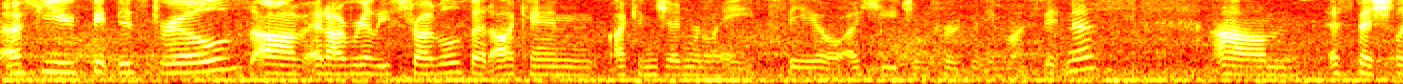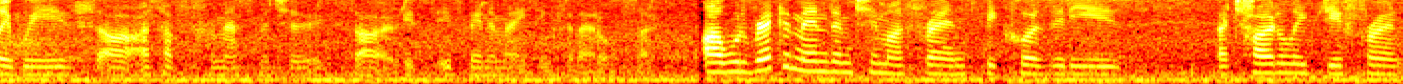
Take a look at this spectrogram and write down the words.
a few fitness drills um, and I really struggled but I can, I can generally feel a huge improvement in my fitness. Um, especially with, uh, I suffer from asthma too, so it's, it's been amazing for that also. I would recommend them to my friends because it is a totally different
